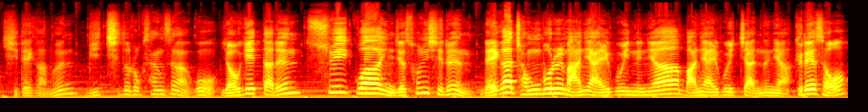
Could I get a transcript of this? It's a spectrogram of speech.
기대감은 미치도록 상승하고 여기에 따른 수익과 이제 손실은 내가 정보를 많이 알고 있느냐 많이 알고 있지 않느냐 그래서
